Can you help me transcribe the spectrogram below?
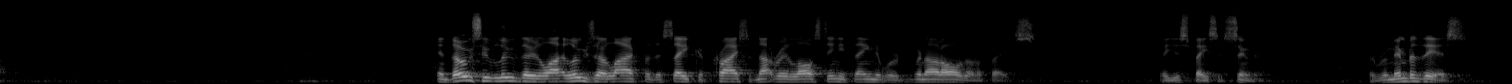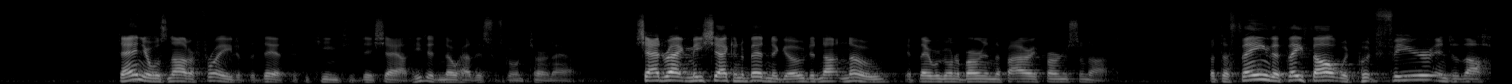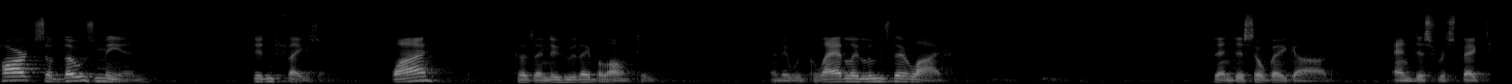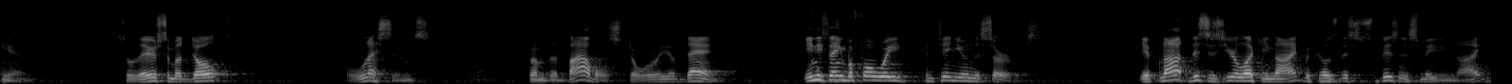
And those who lose their, lose their life for the sake of Christ have not really lost anything that we're, we're not all going to face. They just face it sooner. But remember this Daniel was not afraid of the death that the king should dish out. He didn't know how this was going to turn out. Shadrach, Meshach, and Abednego did not know if they were going to burn in the fiery furnace or not. But the thing that they thought would put fear into the hearts of those men didn't faze them. Why? because they knew who they belonged to. And they would gladly lose their life than disobey God and disrespect Him. So there's some adult lessons from the Bible story of Daniel. Anything before we continue in the service? If not, this is your lucky night because this is business meeting night.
